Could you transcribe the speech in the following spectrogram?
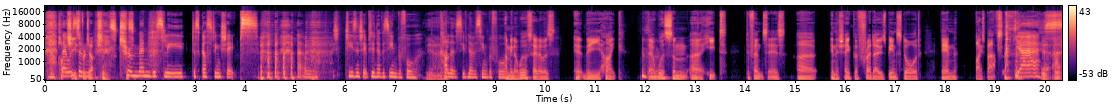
Hot There was cheese some productions. Tremendously disgusting shapes. um, cheese and shapes you've never seen before. Yeah. Colours you've never seen before. I mean, I will say there was at the hike, there Mm-hmm. was some uh, heat defences uh, in the shape of Freddos being stored in ice baths yes. Yeah, and,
